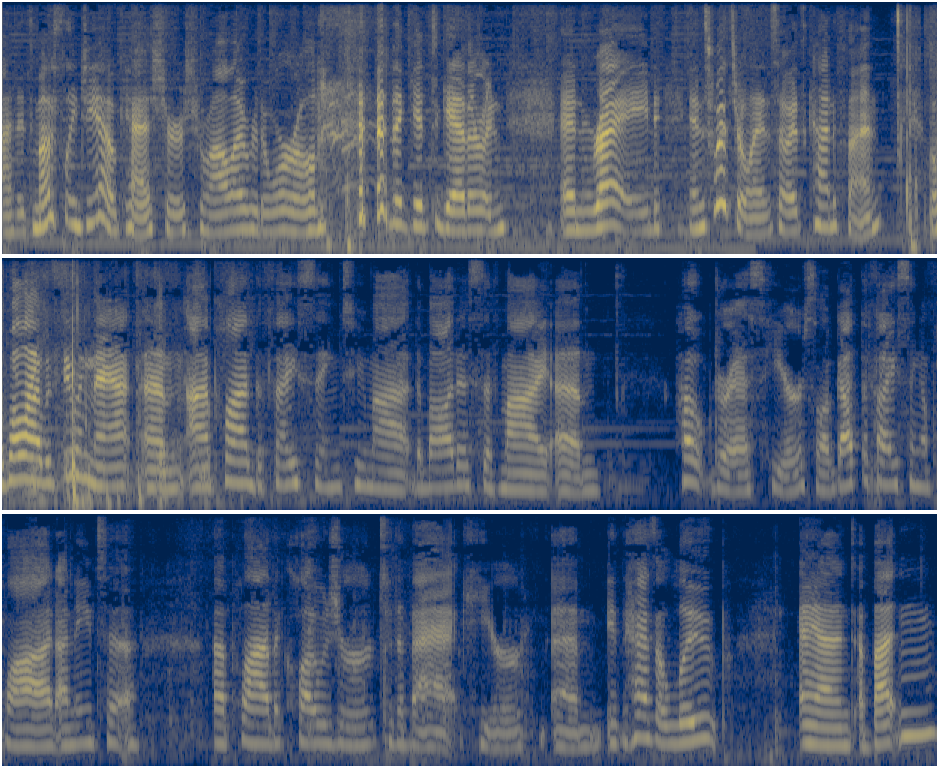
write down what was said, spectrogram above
it's mostly geocachers from all over the world that get together and and raid in Switzerland, so it's kind of fun. But while I was doing that, um, I applied the facing to my the bodice of my um, Hope dress here. So I've got the facing applied. I need to apply the closure to the back here. Um, it has a loop and a button.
